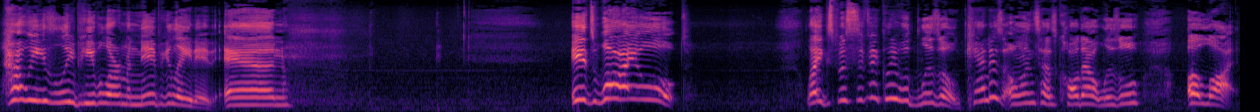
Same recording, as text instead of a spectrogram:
how easily people are manipulated and it's wild. Like specifically with Lizzo, Candace Owens has called out Lizzo a lot.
